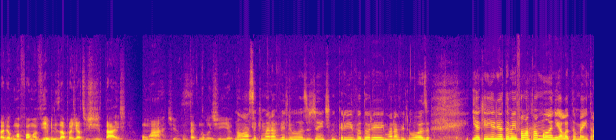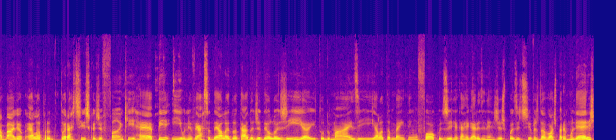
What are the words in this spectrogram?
para de alguma forma viabilizar projetos digitais com arte, com tecnologia. com Nossa, que tiver. maravilhoso, gente, incrível, adorei, maravilhoso. E eu queria também falar com a Mani, ela também trabalha, ela é produtora artística de funk e rap, e o universo dela é dotado de ideologia e tudo mais, e ela também tem um foco de recarregar as energias positivas da voz para mulheres,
